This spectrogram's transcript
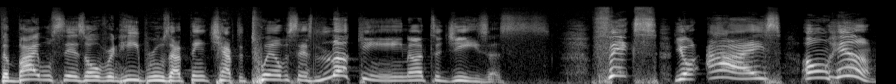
The Bible says over in Hebrews, I think chapter 12, it says, looking unto Jesus. Fix your eyes on him.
